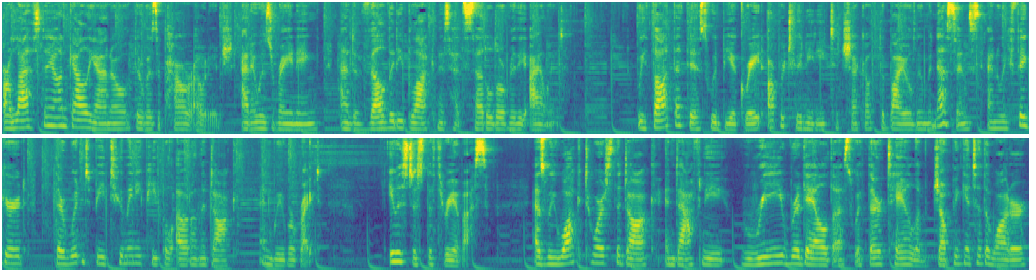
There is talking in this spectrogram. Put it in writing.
Our last day on Galiano, there was a power outage, and it was raining, and a velvety blackness had settled over the island. We thought that this would be a great opportunity to check out the bioluminescence, and we figured there wouldn't be too many people out on the dock, and we were right. It was just the three of us. As we walked towards the dock and Daphne re regaled us with their tale of jumping into the water,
